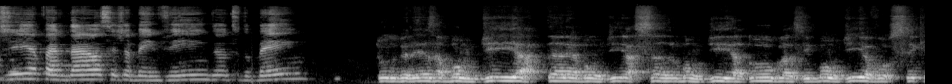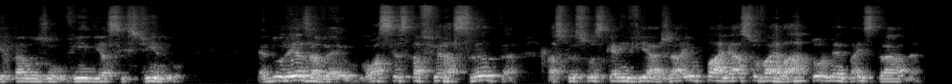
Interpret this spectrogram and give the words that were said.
Dia, Pardal, seja bem-vindo, tudo bem? Tudo beleza? Bom dia, Tânia, bom dia, Sandro, bom dia, Douglas, e bom dia você que está nos ouvindo e assistindo. É dureza, velho. Mó sexta-feira santa, as pessoas querem viajar e o palhaço vai lá atormentar a estrada.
